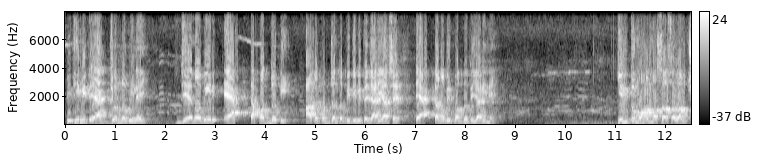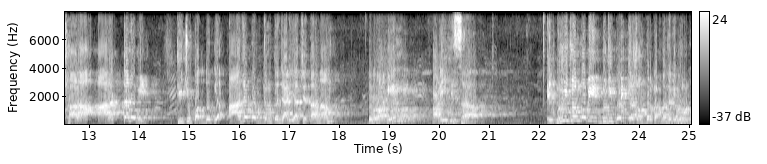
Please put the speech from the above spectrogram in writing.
পৃথিবীতে একজন নবী নেই। যে নবীর একটা পদ্ধতি আজও পর্যন্ত পৃথিবীতে জারি আছে, একটা নবীর পদ্ধতি জারি নেই। কিন্তু মোহাম্মদ সাল্লাম ছাড়া আর একটা নবী কিছু পদ্ধতি আজও পর্যন্ত জারি আছে, তার নাম ইব্রাহিম সালাম। এই দুইজন নবীর দুটি পরীক্ষা সম্পর্কে আপনাদেরকে বলব।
